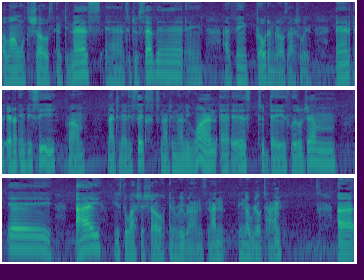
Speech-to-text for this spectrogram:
along with shows Empty Nest and 227 and I think Golden Girls actually. And it aired on NBC from 1986 to 1991 and it is today's little gem. Yay! I used to watch the show in reruns, not in you know real time. Uh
